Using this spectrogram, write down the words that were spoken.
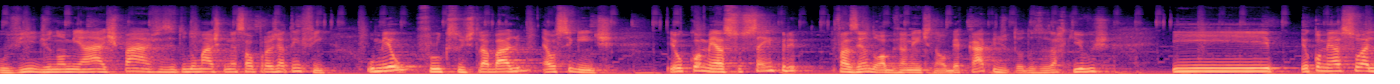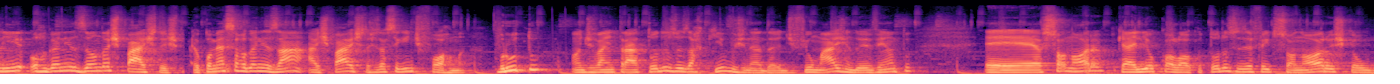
o vídeo, nomear as pastas e tudo mais, começar o projeto, enfim. O meu fluxo de trabalho é o seguinte: eu começo sempre fazendo, obviamente, o backup de todos os arquivos e eu começo ali organizando as pastas. Eu começo a organizar as pastas da seguinte forma: bruto, onde vai entrar todos os arquivos né, de filmagem do evento. É, sonora, que ali eu coloco todos os efeitos sonoros que eu,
